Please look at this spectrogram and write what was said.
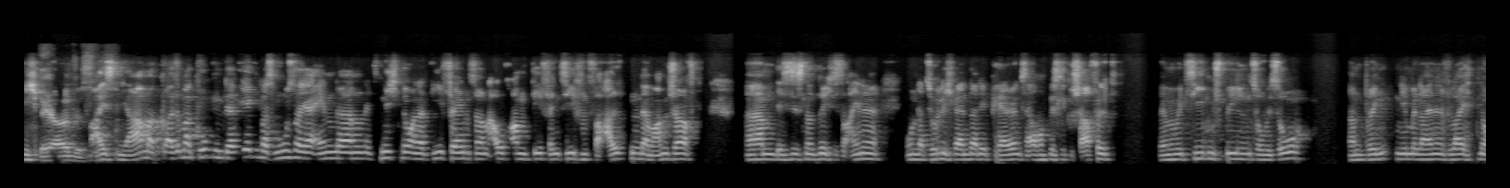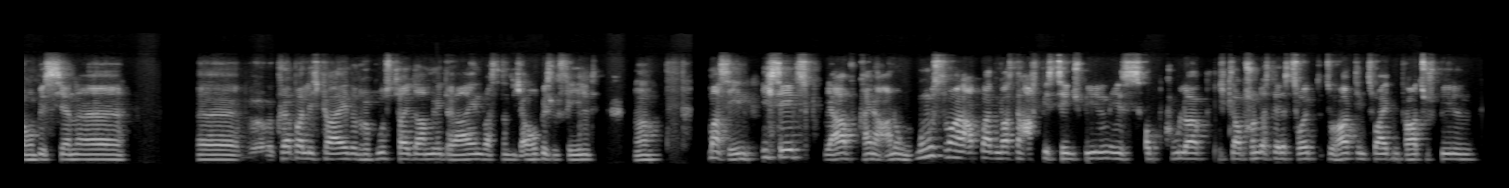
Ich ja, weiß ja, mal, also mal gucken, der, irgendwas muss er ja ändern, jetzt nicht nur an der Defense, sondern auch am defensiven Verhalten der Mannschaft. Ähm, das ist natürlich das eine. Und natürlich werden da die Pairings auch ein bisschen geschaffelt. Wenn wir mit sieben spielen, sowieso, dann bringt Niemeleinen vielleicht noch ein bisschen äh, äh, Körperlichkeit und Robustheit da mit rein, was natürlich auch ein bisschen fehlt. Ne? Mal sehen. Ich sehe jetzt, ja, keine Ahnung. Man muss mal abwarten, was nach acht bis zehn Spielen ist. Ob Kulak, ich glaube schon, dass der das Zeug dazu hat, im zweiten Paar zu spielen.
